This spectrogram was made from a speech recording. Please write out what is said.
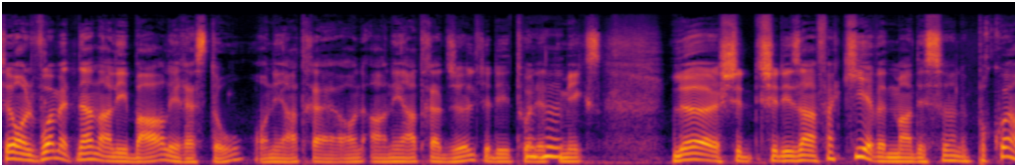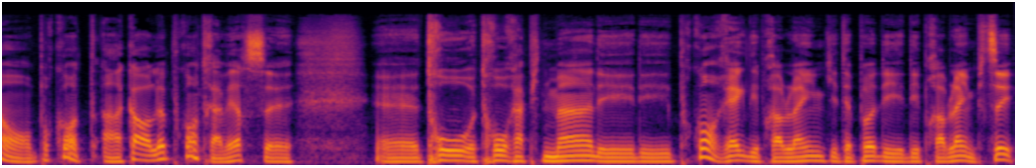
Sais, on le voit maintenant dans les bars, les restos. On est entre, on, on est entre adultes, il y a des toilettes Mhm. mixtes. Là, chez, chez des enfants, qui avait demandé ça? là? Pourquoi on, pourquoi on- encore là, pourquoi on traverse euh, euh, trop, trop rapidement des, des- pourquoi on règle des problèmes qui n'étaient pas des, des problèmes? Puis tu sais,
